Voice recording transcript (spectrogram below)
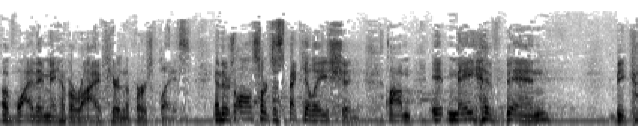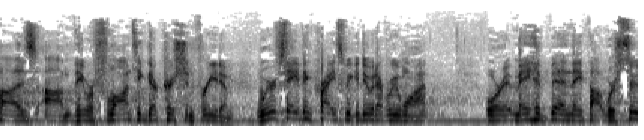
of why they may have arrived here in the first place. And there's all sorts of speculation. Um, it may have been because um, they were flaunting their Christian freedom. We're saved in Christ, we can do whatever we want. Or it may have been they thought we're so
